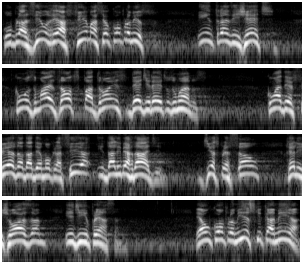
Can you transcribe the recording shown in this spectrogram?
O Brasil reafirma seu compromisso intransigente com os mais altos padrões de direitos humanos, com a defesa da democracia e da liberdade de expressão religiosa e de imprensa. É um compromisso que caminha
